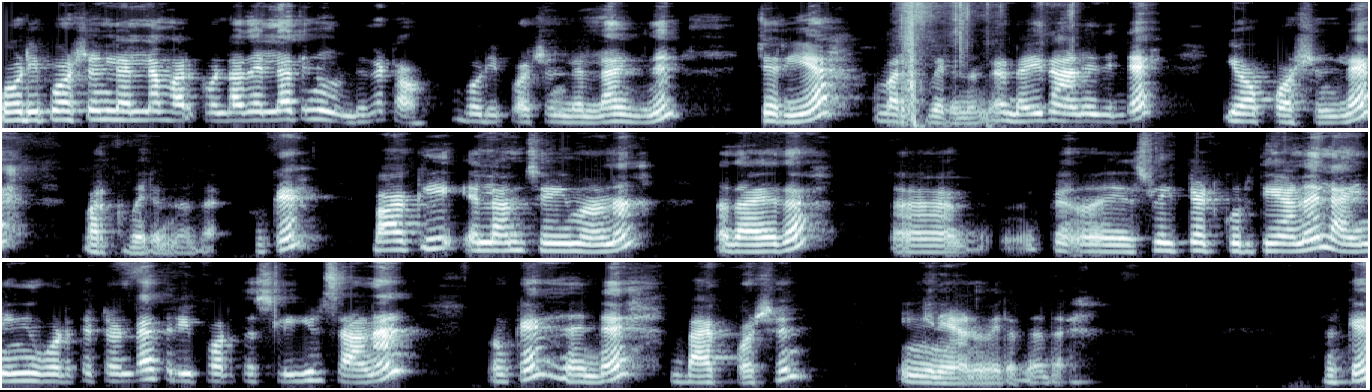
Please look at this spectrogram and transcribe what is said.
ബോഡി പോർഷനിലെല്ലാം വർക്ക് ഉണ്ട്. അതെല്ലാത്തിനും ഉണ്ട് കേട്ടോ. ബോഡി പോർഷനിലെല്ലാം ഇങ്ങനെ ചെറിയ വർക്ക് വരുന്നുണ്ട്. കണ്ടോ? ഇതാണ് ഇതിന്റെ യോ പോർഷനിലെ വർക്ക് വരുന്നത്. ഓക്കെ ബാക്കി എല്ലാം സെയിം ആണ്. അതായത് സ്ലീറ്റഡ് കുർത്തിയാണ്. ലൈനിങ് കൊടുത്തിട്ടുണ്ട്. ത്രീ ഫോർത്ത് സ്ലീവ്സ് ആണ്. ഓക്കെ അതിന്റെ ബാക്ക് പോർഷൻ ഇങ്ങനെയാണ് വരുന്നത്. ഓക്കെ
